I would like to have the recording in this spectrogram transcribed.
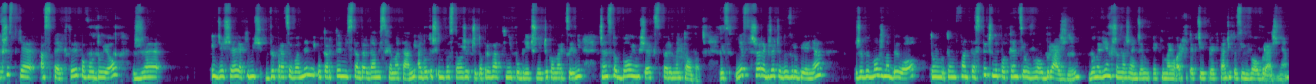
wszystkie aspekty powodują, że idzie się jakimiś wypracowanymi, utartymi standardami, schematami, albo też inwestorzy, czy to prywatni, publiczni, czy komercyjni, często boją się eksperymentować. Więc jest szereg rzeczy do zrobienia, żeby można było tą, fantastyczny potencjał wyobraźni, bo największym narzędziem, jaki mają architekci i projektanci, to jest ich wyobraźnia.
